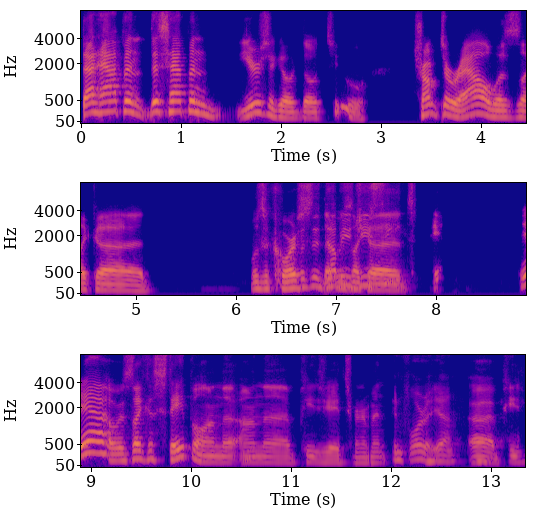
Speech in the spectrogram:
That happened. This happened years ago though too. Trump Doral was like a was a course Was it that was like a WGC? yeah, it was like a staple on the on the PGA tournament In Florida, yeah. uh PG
